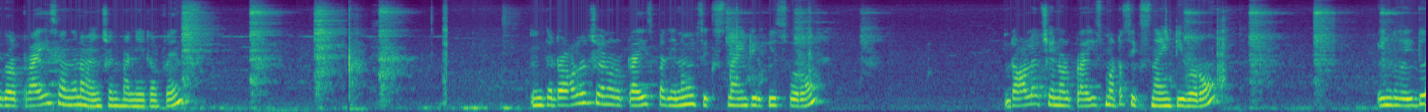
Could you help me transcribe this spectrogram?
இதோட ப்ரைஸ் வந்து நான் மென்ஷன் பண்ணிடுறேன் ஃப்ரெண்ட்ஸ் இந்த டாலர் செயினோட ப்ரைஸ் பார்த்தீங்கன்னா சிக்ஸ் நைன்ட்டி ருபீஸ் வரும். டாலர் செயினோட ப்ரைஸ் மட்டும் சிக்ஸ் நைன்ட்டி வரும். இந்த இது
